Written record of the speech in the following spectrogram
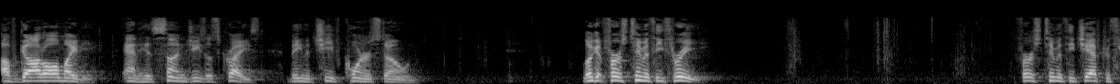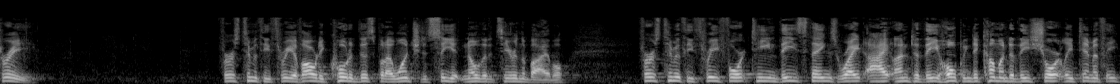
of God Almighty and His Son Jesus Christ being the chief cornerstone. Look at 1 Timothy 3. 1 Timothy chapter 3. 1 Timothy 3, I've already quoted this, but I want you to see it, know that it's here in the Bible. 1 Timothy 3:14 These things write I unto thee hoping to come unto thee shortly Timothy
